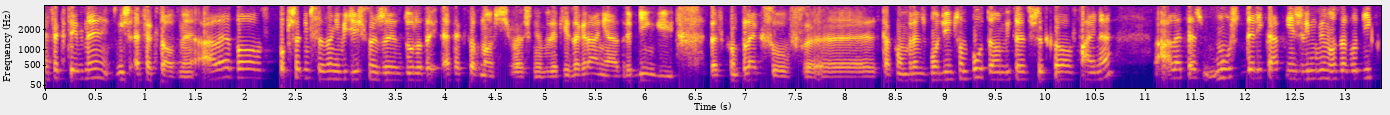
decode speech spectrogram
efektywny niż efektowny, ale bo w poprzednim sezonie widzieliśmy, że jest dużo tej efektowności właśnie, jakieś zagrania, driblingi, bez kompleksów, e, taką wręcz młodzieńczą butą i to jest wszystko fajne, ale też musz delikatnie, jeżeli mówimy o zawodniku,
